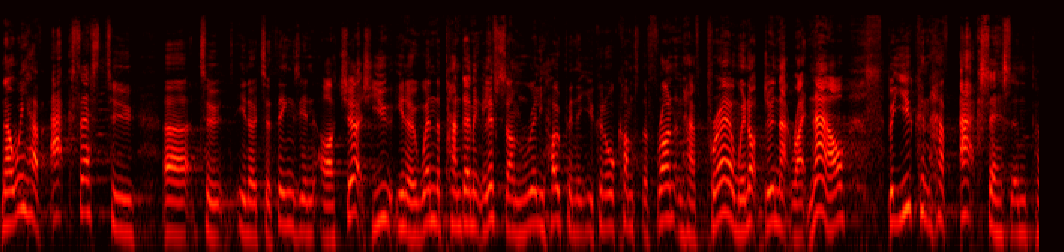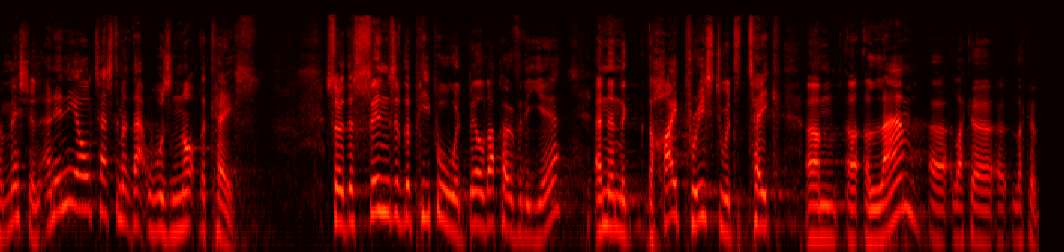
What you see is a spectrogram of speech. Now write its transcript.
Now, we have access to, uh, to, you know, to things in our church. You, you know, when the pandemic lifts, I'm really hoping that you can all come to the front and have prayer. And we're not doing that right now, but you can have access and permission. And in the Old Testament, that was not the case. So the sins of the people would build up over the year, and then the, the high priest would take um, a, a, lamb, uh, like, a, like a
